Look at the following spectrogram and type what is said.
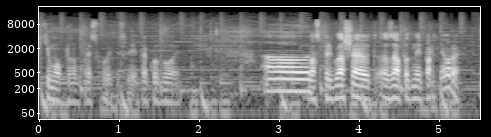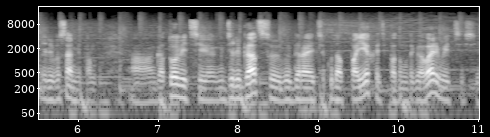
каким образом происходит, если такое бывает? А, Вас приглашают западные партнеры, или вы сами там готовите делегацию, выбираете, куда поехать, потом договариваетесь? И...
